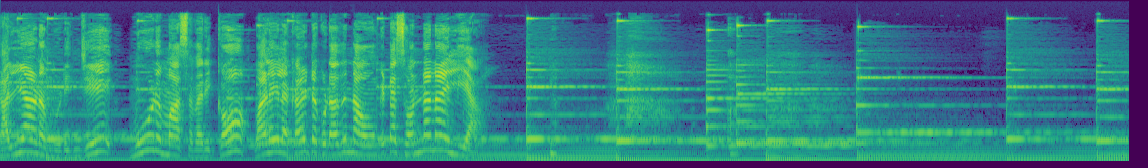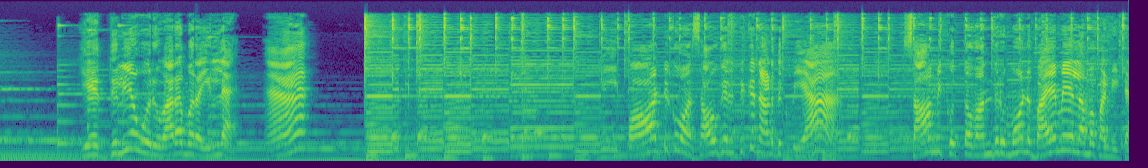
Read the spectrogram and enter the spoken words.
கல்யாணம் முடிஞ்சு மூணு மாசம் வரைக்கும் வலையில கழட்ட கூடாதுன்னு நான் உன்கிட்ட சொன்னனா இல்லையா? எதுலயும் ஒரு வரமுறை இல்ல. நீ பாட்டுக்கு உன் சௌகரியத்துக்கு நடந்துக்குவியா? சாமி குத்தம் வந்துருமோன்னு பயமே இல்லாம பண்ணிட்ட.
